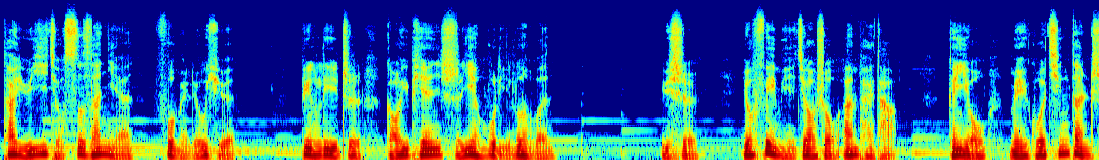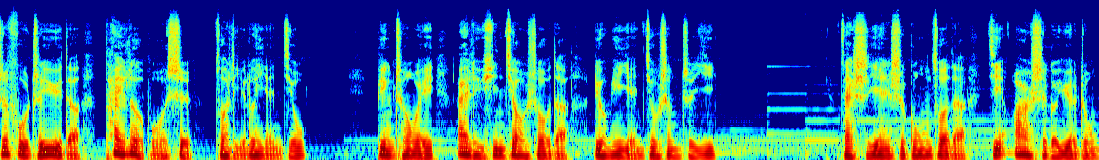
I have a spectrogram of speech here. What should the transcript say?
他于1943年赴美留学，并立志搞一篇实验物理论文。于是，由费米教授安排他，跟由美国氢弹之父之誉的泰勒博士做理论研究。并成为艾里逊教授的六名研究生之一。在实验室工作的近二十个月中，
